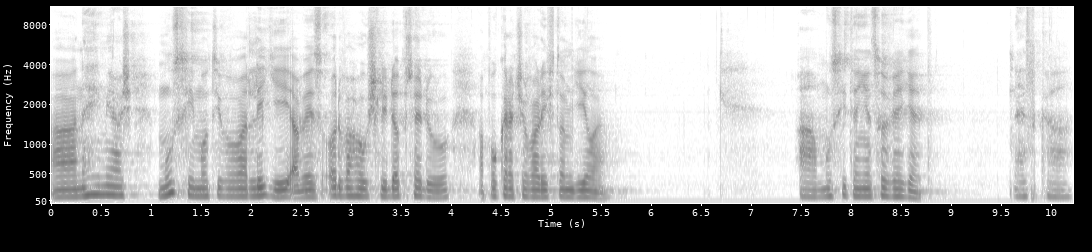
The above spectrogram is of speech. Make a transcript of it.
A Nehemiáš musí motivovat lidi, aby s odvahou šli dopředu a pokračovali v tom díle. A musíte něco vědět dneska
